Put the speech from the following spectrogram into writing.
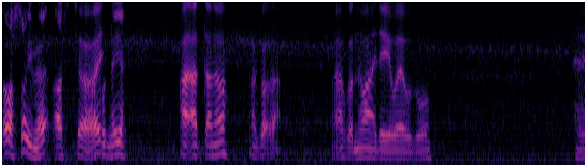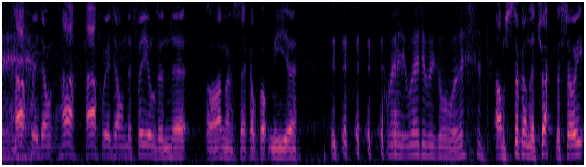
Oh, sorry mate, I, it's alright. I couldn't hear. I, I, I know, I got that. I've got no idea where we're going. Uh, halfway down, half, halfway down the field, and uh, oh, hang on a sec, I've got me. Uh, where where do we go with this? Then? I'm stuck on the tractor. Sorry.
